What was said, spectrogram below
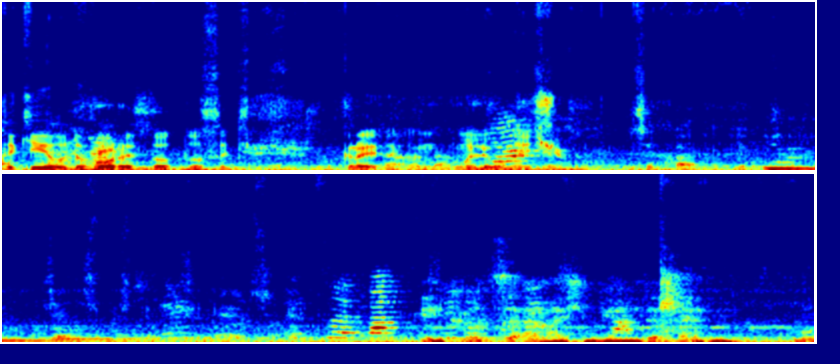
такі от гори до- досить край... Так, так. мальовничі. Це, це хат. якось. Зараз місто починається. In Kürze erreichen wir Niederschäden. Ну,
